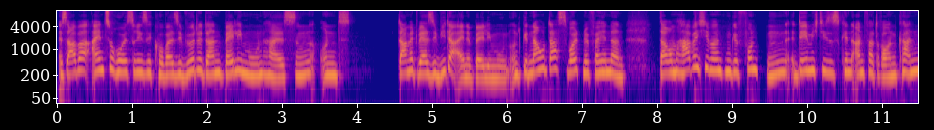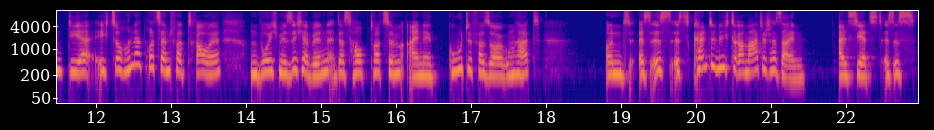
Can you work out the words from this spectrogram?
ist aber ein zu hohes Risiko, weil sie würde dann Bailey Moon heißen und damit wäre sie wieder eine Bailey Moon. Und genau das wollten wir verhindern. Darum habe ich jemanden gefunden, dem ich dieses Kind anvertrauen kann, der ich zu 100% vertraue und wo ich mir sicher bin, dass Hope trotzdem eine gute Versorgung hat. Und es ist, es könnte nicht dramatischer sein als jetzt. Es ist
